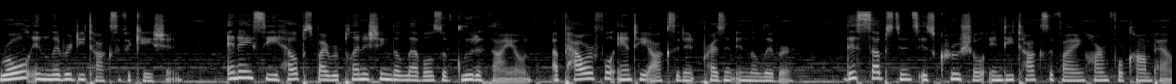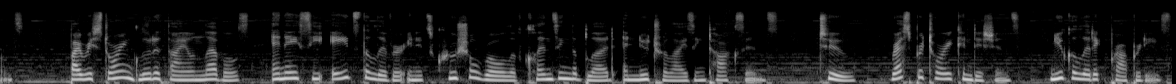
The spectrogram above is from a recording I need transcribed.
Role in liver detoxification. NAC helps by replenishing the levels of glutathione, a powerful antioxidant present in the liver. This substance is crucial in detoxifying harmful compounds. By restoring glutathione levels, NAC aids the liver in its crucial role of cleansing the blood and neutralizing toxins. 2. Respiratory conditions, mucolytic properties.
